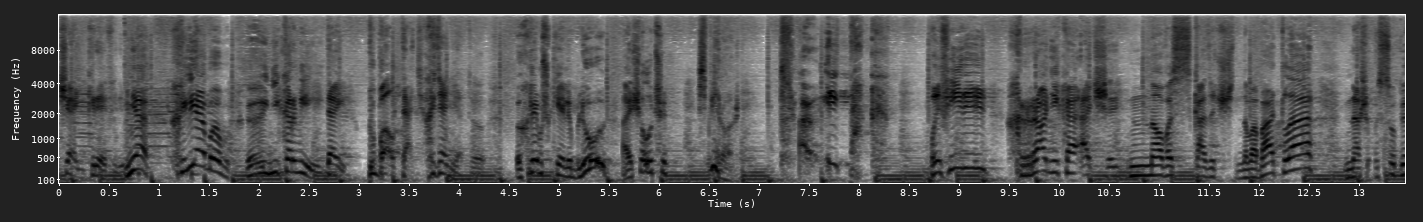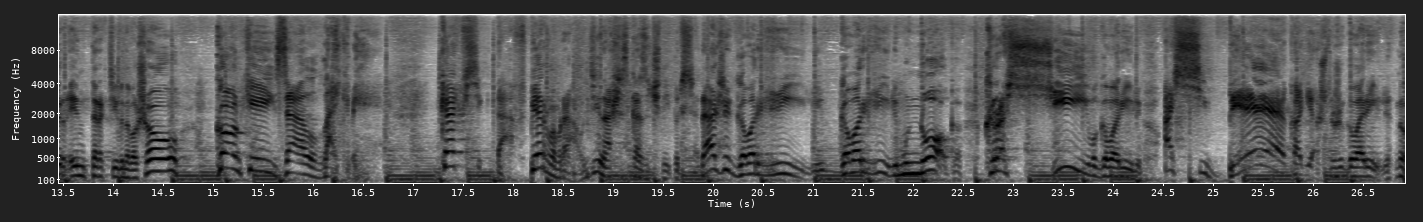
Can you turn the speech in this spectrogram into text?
чайник рефери Меня хлебом э, не корми, дай поболтать. Хотя нет, э, хлебушек я люблю, а еще лучше с пирожным А, Итак, в эфире хроника очередного сказочного батла Нашего суперинтерактивного шоу «Гонки за лайками» Как всегда, в первом раунде наши сказочные персонажи говорили, говорили много, красиво говорили, о себе, конечно же, говорили. Ну,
